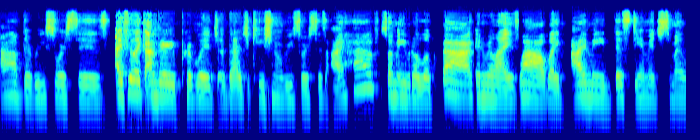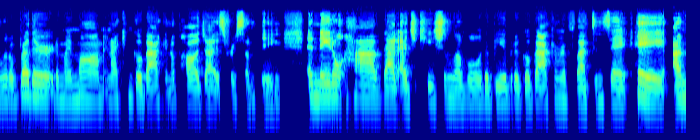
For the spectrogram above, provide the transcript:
have the resources. I feel like I'm very privileged of the educational resources I have. So I'm able to look back and realize, wow, like I made this damage to my little brother or to my mom, and I can go back and apologize for something. And they don't have that education level to be able to go back and reflect and say, hey, I'm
